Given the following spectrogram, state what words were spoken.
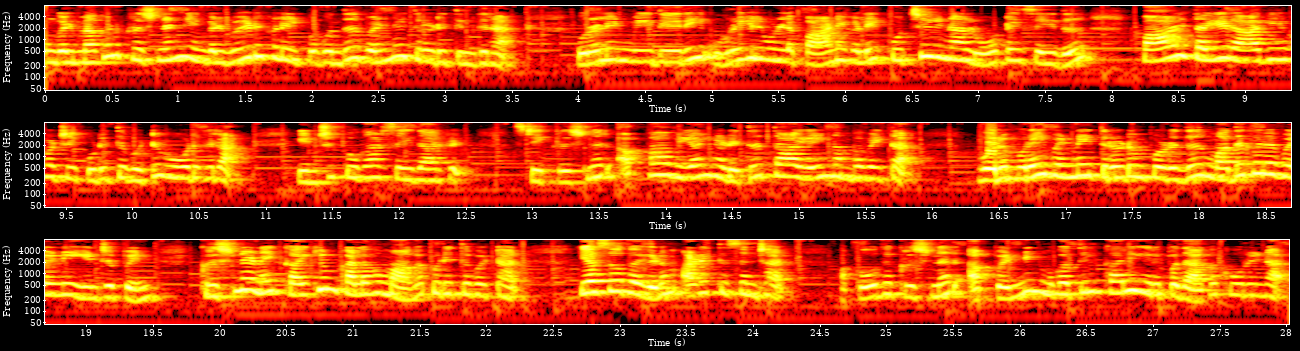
உங்கள் மகன் கிருஷ்ணன் எங்கள் வீடுகளில் புகுந்து வெண்ணெய் திருடி தின்கிறான். உரலின் மீதேறி உரையில் உள்ள பானைகளை குச்சியினால் ஓட்டை செய்து பால் தயிர் ஆகியவற்றை குடித்துவிட்டு ஓடுகிறான் என்று புகார் செய்தார்கள். ஸ்ரீ கிருஷ்ணர் அப்பாவியாய் நடித்து தாயை நம்ப வைத்தார். ஒருமுறை வெண்ணை திருடும் பொழுது மதுகரவேணி என்ற பெண் கிருஷ்ணனை கையும் களவுமாக பிடித்து விட்டாள். யசோதையிடம் அழைத்து சென்றாள். அப்போது கிருஷ்ணர் அப்பெண்ணின் முகத்தில் கரி இருப்பதாக கூறினார்.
